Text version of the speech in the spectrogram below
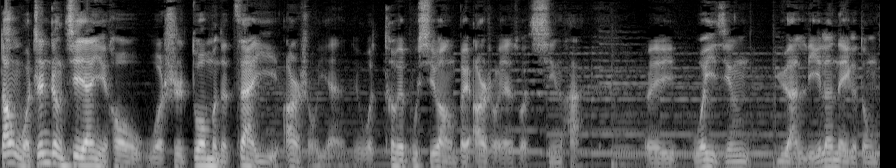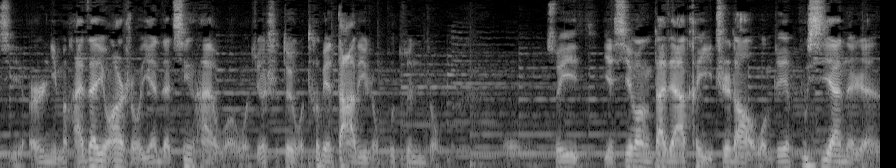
当我真正戒烟以后，我是多么的在意二手烟，我特别不希望被二手烟所侵害，所以我已经远离了那个东西，而你们还在用二手烟在侵害我，我觉得是对我特别大的一种不尊重。所以也希望大家可以知道，我们这些不吸烟的人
